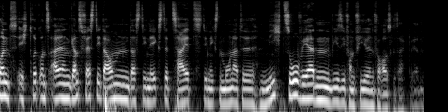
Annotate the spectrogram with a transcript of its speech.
Und ich drücke uns allen ganz fest die Daumen, dass die nächste Zeit, die nächsten Monate nicht so werden, wie sie von vielen vorausgesagt werden.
